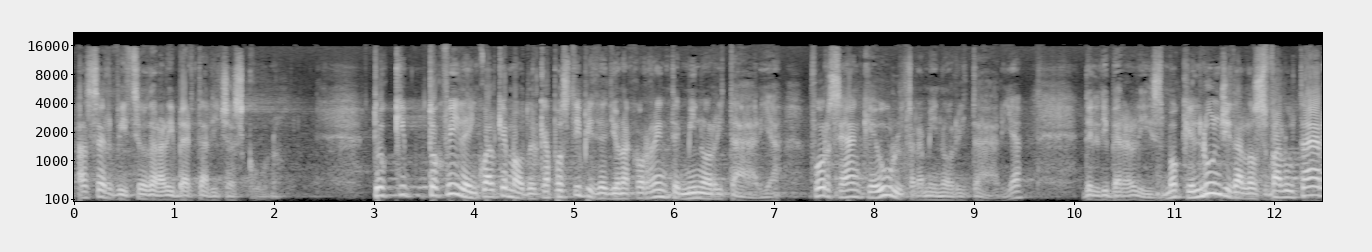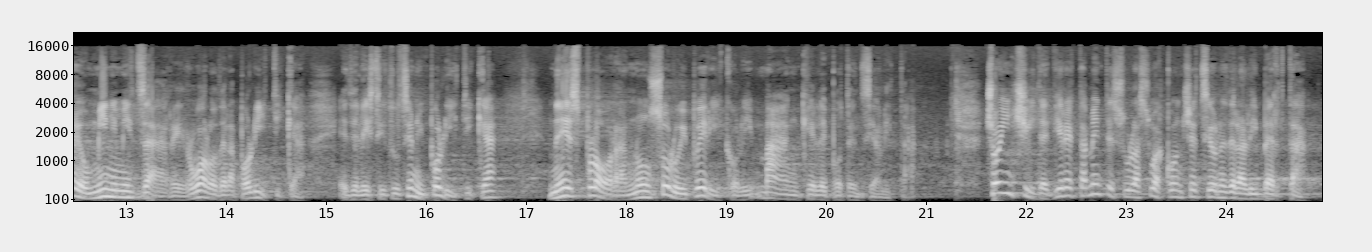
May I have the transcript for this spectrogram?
al servizio della libertà di ciascuno. Tocqueville è in qualche modo il capostipite di una corrente minoritaria, forse anche ultraminoritaria, del liberalismo, che lungi dallo svalutare o minimizzare il ruolo della politica e delle istituzioni politiche, ne esplora non solo i pericoli ma anche le potenzialità. Ciò incide direttamente sulla sua concezione della libertà.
